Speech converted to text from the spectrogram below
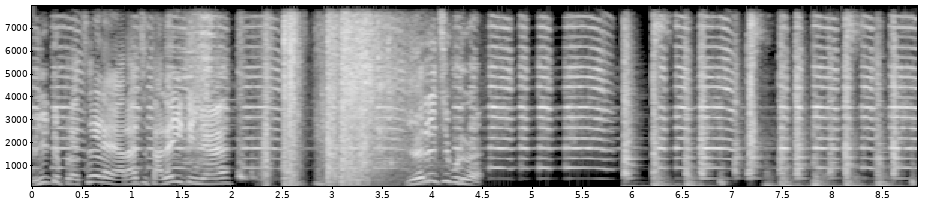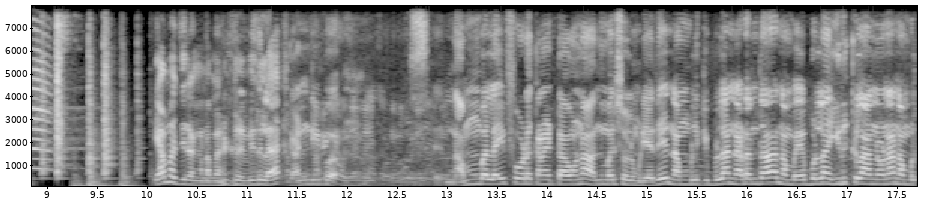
வீட்டு பிரச்சனையில யாராச்சும் தலையிட்டீங்க? எரிச்சு விடுவேன் ஏமாத்திட்டாங்க நம்ம இதில். கண்டிப்பாக நம்ம லைஃபோட கனெக்ட் ஆகும்னா அந்த மாதிரி சொல்ல முடியாது. நம்மளுக்கு இப்படிலாம் நடந்தால் நம்ம எப்படிலாம் இருக்கலாம்னா நம்ம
